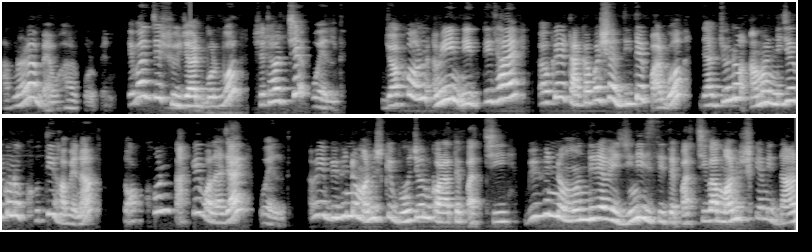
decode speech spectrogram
আপনারা ব্যবহার করবেন। এবার যে সুইজার্ড বলব, সেটা হচ্ছে ওয়েলথ। যখন আমি নির্দ্বিধায় কাউকে টাকা পয়সা দিতে পারব, যার জন্য আমার নিজের কোনো ক্ষতি হবে না, তখন তাকে বলা যায় ওয়েলথ। আমি বিভিন্ন মানুষকে ভোজন করাতে পারছি, বিভিন্ন মন্দিরে আমি জিনিস দিতে পারছি বা মানুষকে আমি দান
